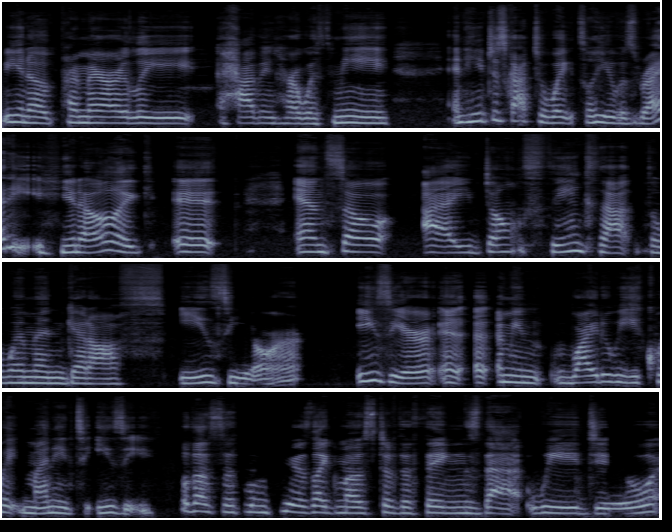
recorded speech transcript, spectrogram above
you know, primarily having her with me. And he just got to wait till he was ready, you know, like it. And so I don't think that the women get off easier. Easier. I- mean, why do we equate money to easy? Well, that's the thing too, is like most of the things that we do,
